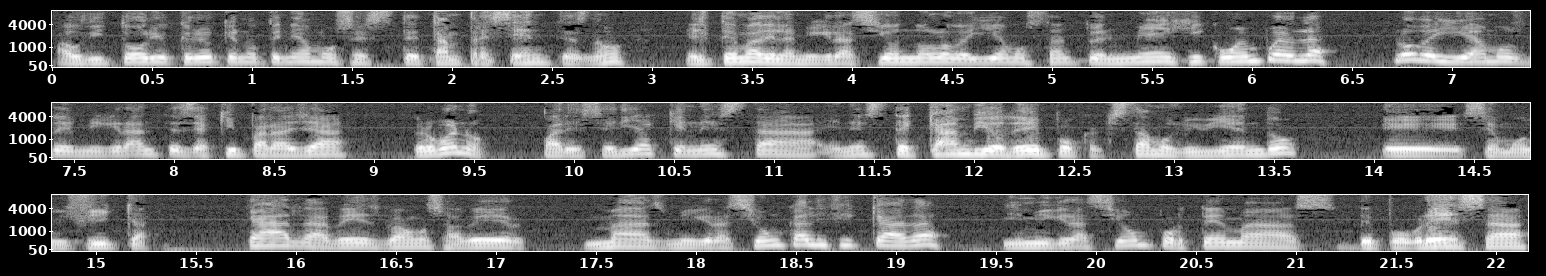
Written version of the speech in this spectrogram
auditorio, creo que no teníamos este tan presentes, ¿no? El tema de la migración no lo veíamos tanto en México o en Puebla, lo veíamos de migrantes de aquí para allá, pero bueno, parecería que en, esta, en este cambio de época que estamos viviendo eh, se modifica. Cada vez vamos a ver más migración calificada y migración por temas de pobreza,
